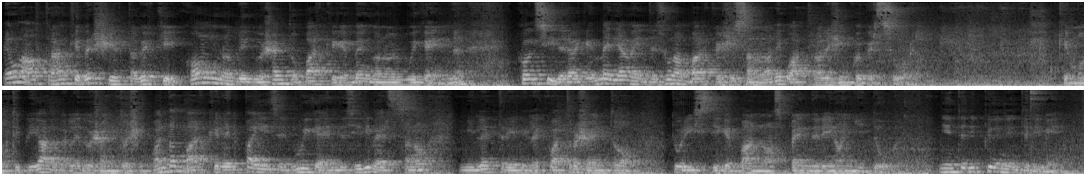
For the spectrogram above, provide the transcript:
e un'altra anche per scelta perché con le 200 barche che vengono il weekend considera che mediamente su una barca ci stanno dalle 4 alle 5 persone che moltiplicato per le 250 barche nel paese il weekend si riversano 1300-1400 turisti che vanno a spendere in ogni dove niente di più e niente di meno.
